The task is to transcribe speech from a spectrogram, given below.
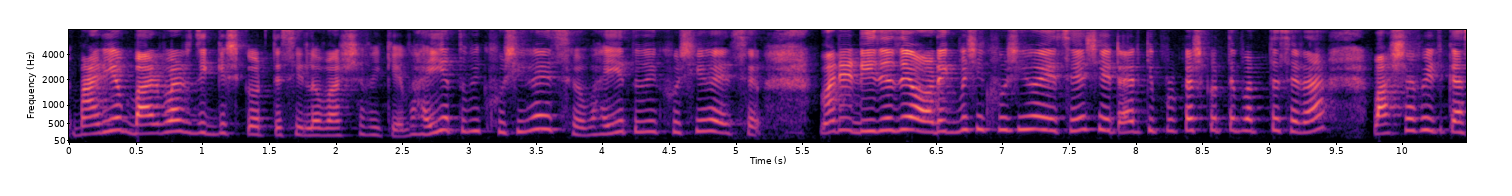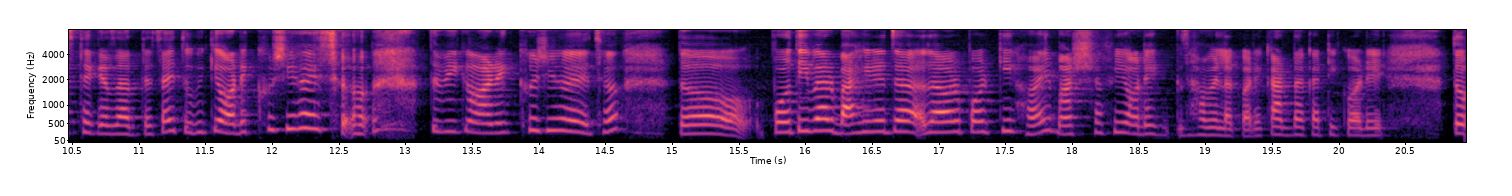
মারিয়াম বারবার জিজ্ঞেস করতেছিল মাশরাফিকে ভাইয়া, তুমি খুশি হয়েছো? ভাইয়া, তুমি খুশি হয়েছো? মানে নিজে যে অনেক বেশি খুশি হয়েছে, সেটা আর কি প্রকাশ করতে পারতেছে না। মাশরাফির কাছ থেকে জানতে চাই, তুমি কি অনেক খুশি হয়েছো? তুমি কি অনেক খুশি হয়েছো? তো প্রতিবার বাহিরে যাওয়ার পর কি হয় মাশরাফি অনেক ঝামেলা করে, কান্নাকাটি করে। তো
